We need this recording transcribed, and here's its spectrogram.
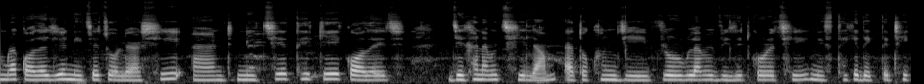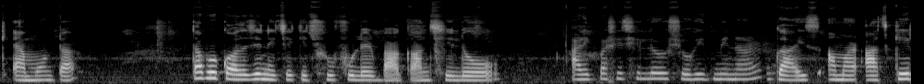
আমরা কলেজের নিচে চলে আসি। অ্যান্ড নিচে থেকে কলেজ যেখানে আমি ছিলাম, এতক্ষণ যে ফ্লোরগুলো আমি ভিজিট করেছি, নিচ থেকে দেখতে ঠিক এমনটা। তারপর কলেজের নিচে কিছু ফুলের বাগান ছিল। আরেক পাশে ছিল শহীদ মিনার। গাইস আমার আজকের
